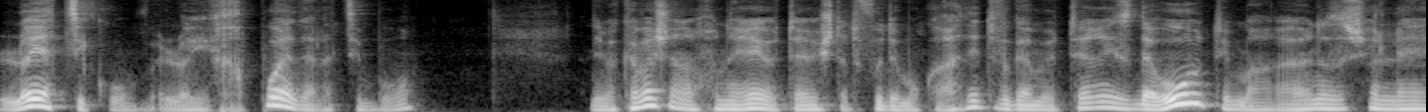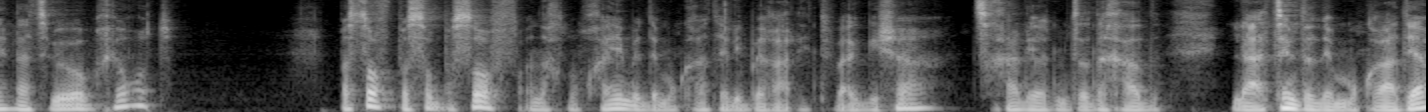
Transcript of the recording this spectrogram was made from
לא יציקו ולא יכפו את זה לציבור, אני מקווה שאנחנו נראה יותר השתתפות דמוקרטית וגם יותר הזדהות עם הרעיון הזה של אה, להצביע בבחירות. בסוף, בסוף, בסוף, אנחנו חיים בדמוקרטיה ליברלית, והגישה צריכה להיות מצד אחד להעצים את הדמוקרטיה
